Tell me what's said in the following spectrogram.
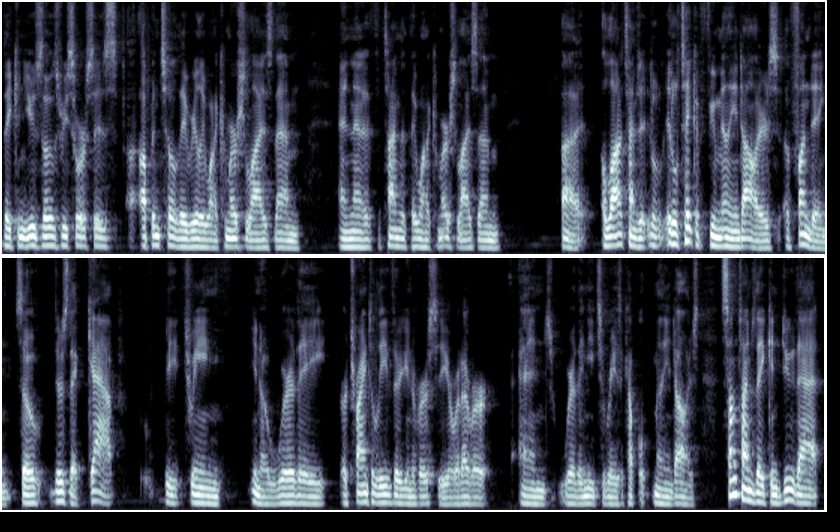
they can use those resources up until they really want to commercialize them. And then at the time that they want to commercialize them, uh, a lot of times it'll it'll take a few million dollars of funding. So there's that gap between you know where they are trying to leave their university or whatever and where they need to raise a couple million dollars. Sometimes they can do that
